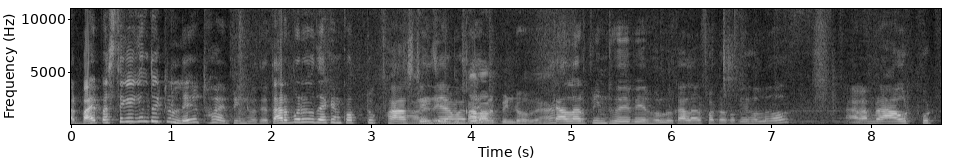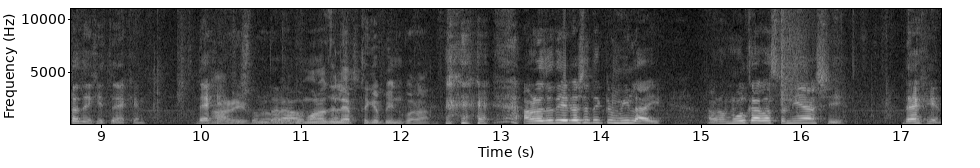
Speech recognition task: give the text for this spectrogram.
আর বাইপাস থেকে কিন্তু একটু লেট হয় প্রিন্ট হতে। তারপরেও দেখেন কতটুক ফাস্ট এই যে আমাদের কালার প্রিন্ট হবে হ্যাঁ? কালার প্রিন্ট হয়ে বের হলো কালার ফটোকপি হলো। আর আমরা আউটপুটটা দেখি দেখেন। দেখেন কি সুন্দর মনে হচ্ছে ল্যাব থেকে প্রিন্ট করা। আমরা যদি এটার সাথে একটু মিলাই আমরা মূল কাগজটা নিয়ে আসি। দেখেন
